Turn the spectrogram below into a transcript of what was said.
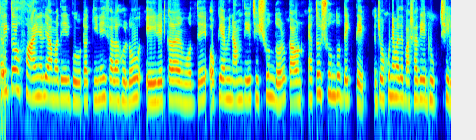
নাকি তো ফাইনালি আমাদের গরুটা কিনেই ফেলা হলো। এই রেড কালারের মধ্যে। ওকে আমি নাম দিয়েছি সুন্দর, কারণ এত সুন্দর দেখতে, যখনই আমাদের বাসা দিয়ে ঢুকছিল,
